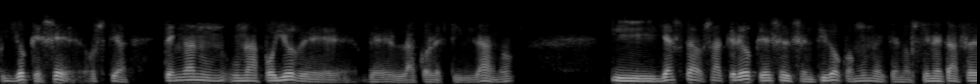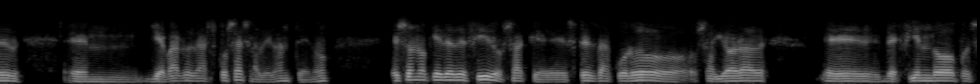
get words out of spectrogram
yo qué sé, hostia, tengan un, un apoyo de, la colectividad, ¿no? Y ya está, o sea, creo que es el sentido común el que nos tiene que hacer eh, llevar las cosas adelante, ¿no? Eso no quiere decir, o sea, que estés de acuerdo, o sea, yo ahora eh, defiendo, pues,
